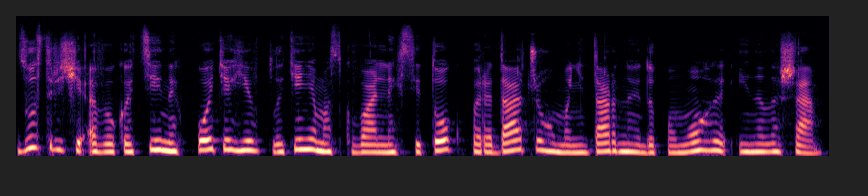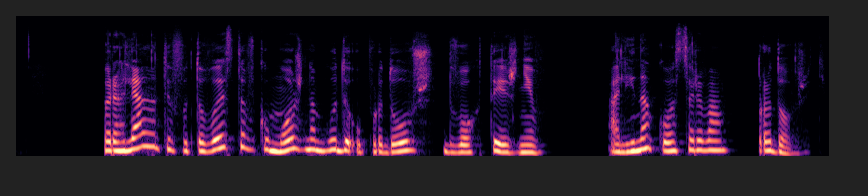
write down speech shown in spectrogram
зустрічі евакуаційних потягів, плетіння маскувальних сіток, передачу гуманітарної допомоги і не лише. Переглянути фотовиставку можна буде упродовж двох тижнів. Аліна Косарева продовжить.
